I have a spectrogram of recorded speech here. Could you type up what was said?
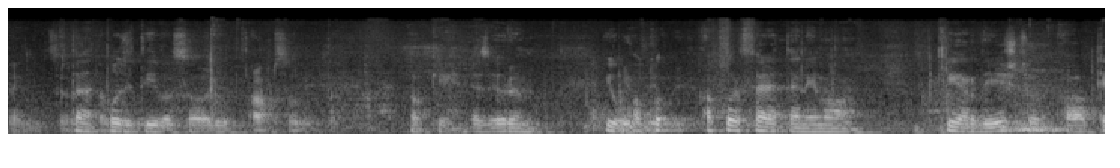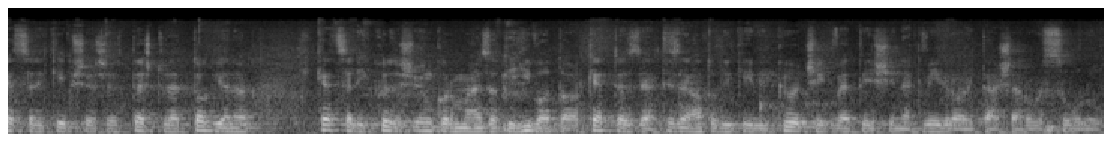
Ennyit Tehát pozitív a szaldó. Abszolút. Oké, okay, ez öröm. Jó, akkor, akkor feltenném a kérdést a Keceli Képviselő Testület tagjának. Keceli Közös Önkormányzati Hivatal 2016. évi költségvetésének végrehajtásáról szóló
